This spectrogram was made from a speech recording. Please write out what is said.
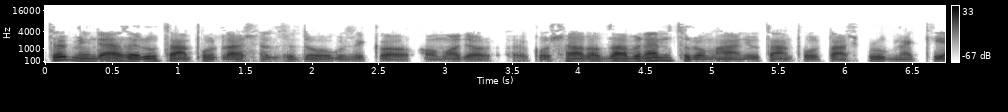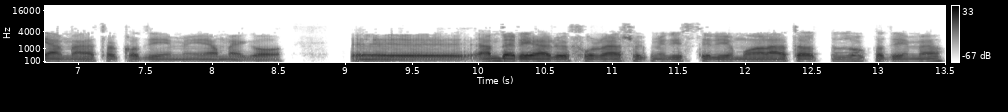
több mint ezer utánpótlás edző dolgozik a, a magyar kosárlabdában, nem tudom hány utánpótlás klub, meg kiemelt akadémia, meg a e, emberi erőforrások minisztériuma alá az akadémia,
